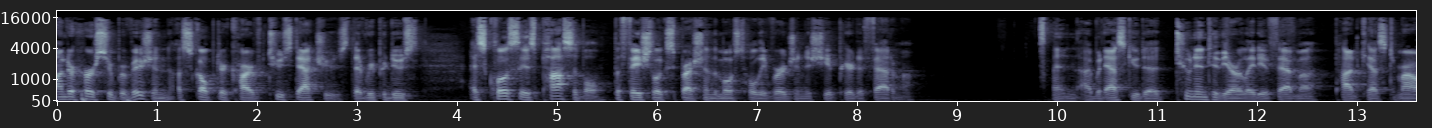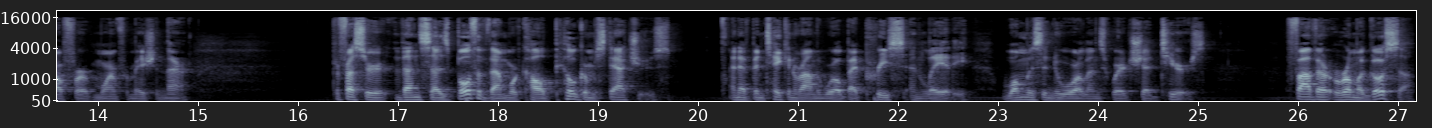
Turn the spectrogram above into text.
Under her supervision, a sculptor carved two statues that reproduced as closely as possible the facial expression of the Most Holy Virgin as she appeared at Fatima. And I would ask you to tune into the Our Lady of Fatima podcast tomorrow for more information there. Professor then says both of them were called pilgrim statues and have been taken around the world by priests and laity. One was in New Orleans where it shed tears. Father Romagosa,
